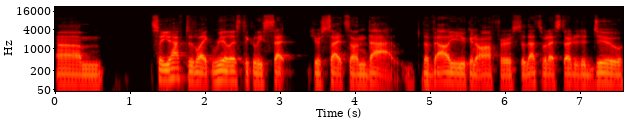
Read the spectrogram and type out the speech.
Um, so you have to like realistically set your sights on that, the value you can offer. So that's what I started to do.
